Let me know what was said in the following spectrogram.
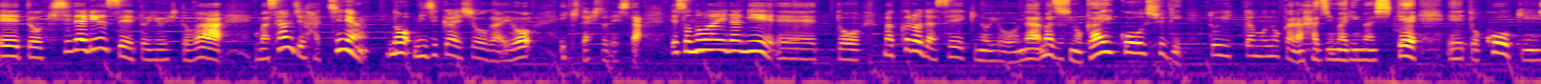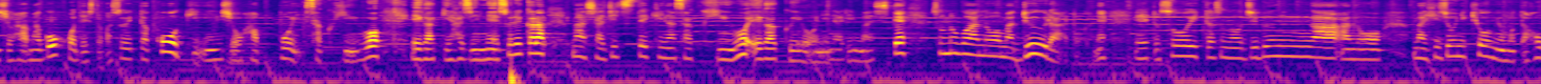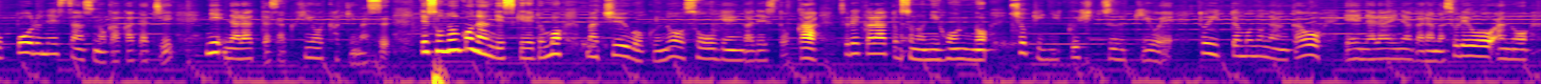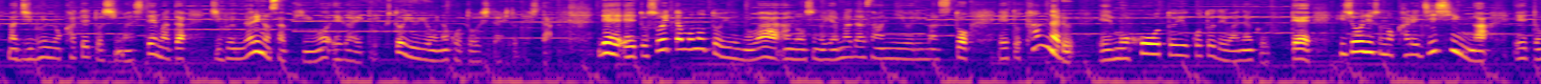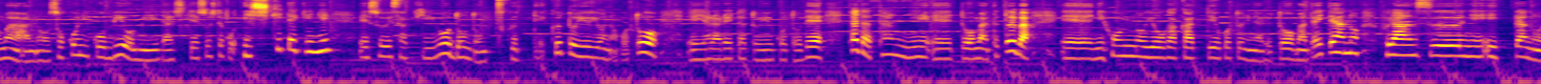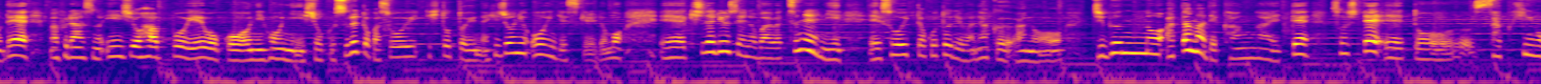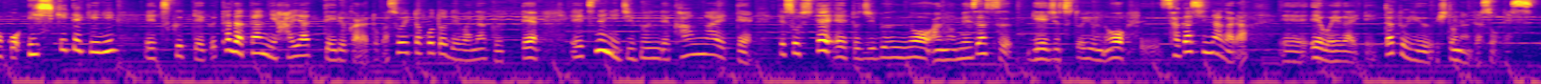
えーと、岸田流星という人は、まあ、38年の短い生涯を生きた人でした。でその間に、えーとまあ、黒田清輝のようなまずその外交主義といったものから始まりまして、えーと、後期印象派、まあ、ゴッホですとかそういった後期印象派っぽい作品を描き始めそれから、まあ、写実的な作品を描くようになりましてその後あの、まあ、デューラーとかね、えーと、そういったその自分があの、まあ、非常に興味を持った北方ルネッサンスの画家たちに習った作品を描きます。でその後なんですけれども、まあ、中国の草原画ですとかそれからあとその日本の初期肉筆浮世絵といったものなんかを、えー、習いながら、まあ、それをあの、まあ、自分の糧としましてまた自分なりの作品を描いていくというようなことをした人でした。で、えーと、そういったものというのはあのその山田さんによりますと,、えーと、単なる、えー、模倣ということではなくって非常にその彼自身が、えーとまあ、あのそこにこう美を見出してそしてこう意識的に、えー、そういう作品をどんどん作っていくというようなことを、えー、やられたということでただ単に、えーとまあ、例えば、えー、日本の洋画家っていうことになると、まあ、大体あのフランスに行ったので、まあ、フランスの印象派っぽい絵をこう日本に移植するとかそういう人というのは非常に多いんですけれども、えー、岸田流星の場合は常に、えー、そういったことではなくあの自分の頭で考えてそして、えーと、作品をこう意識的に、えー、作っていくただ単に流行っているからとかそういったことではなくって、えー、常に自分で考えてでそして、えーと、自分のあの目指す芸術というのを探しながら、えー、絵を描いていったという人なんだそうです。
